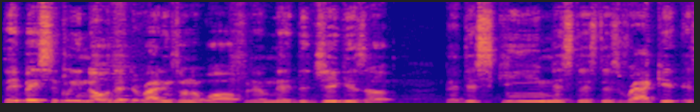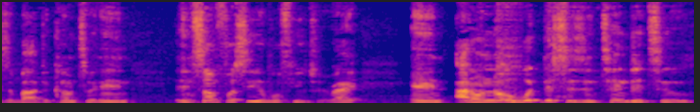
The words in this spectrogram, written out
They basically know that the writing's on the wall for them. That the jig is up. That this scheme, this this this racket is about to come to an end in some foreseeable future, right? And I don't know what this is intended to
